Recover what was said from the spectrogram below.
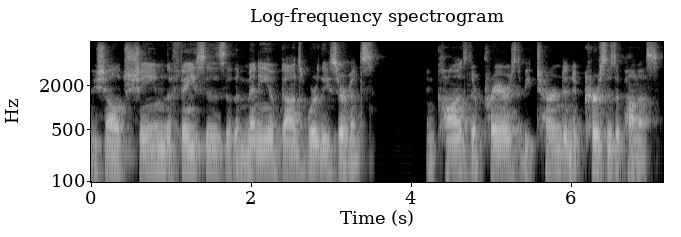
We shall shame the faces of the many of God's worthy servants and cause their prayers to be turned into curses upon us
